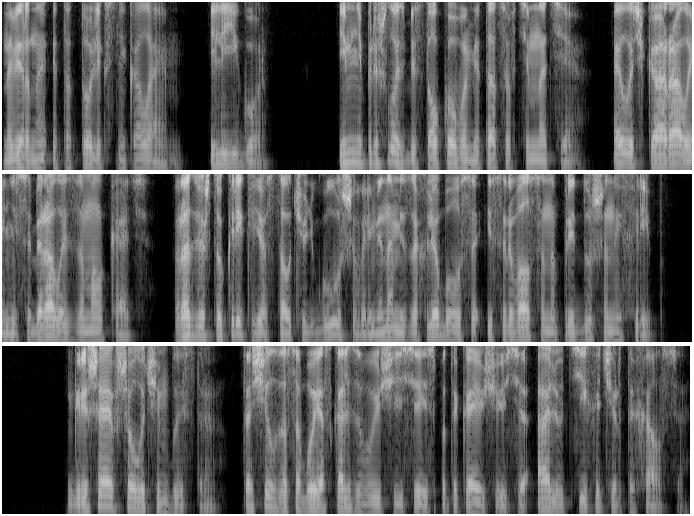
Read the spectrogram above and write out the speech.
Наверное, это Толик с Николаем. Или Егор. Им не пришлось бестолково метаться в темноте. Элочка орала и не собиралась замолкать. Разве что крик ее стал чуть глуше, временами захлебывался и срывался на придушенный хрип. Гришаев шел очень быстро. Тащил за собой оскальзывающуюся и спотыкающуюся Алю, тихо чертыхался.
